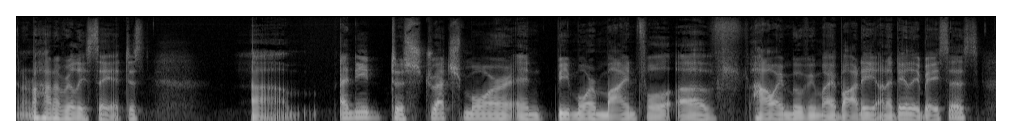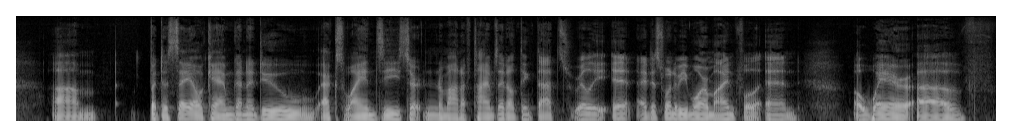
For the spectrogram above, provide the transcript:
I don't know how to really say it. Just um I need to stretch more and be more mindful of how I'm moving my body on a daily basis. Um but to say okay i'm going to do x y and z certain amount of times i don't think that's really it i just want to be more mindful and aware of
